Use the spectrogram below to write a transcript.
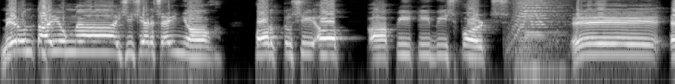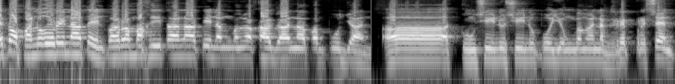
meron tayong uh, isi-share sa inyo, courtesy of ah, PTV Sports. Eh, eto, panoorin natin para makita natin ang mga kaganapan po dyan. Ah, at kung sino-sino po yung mga nag-represent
